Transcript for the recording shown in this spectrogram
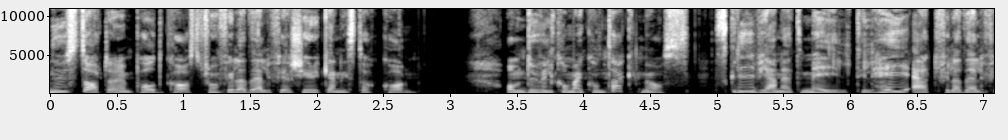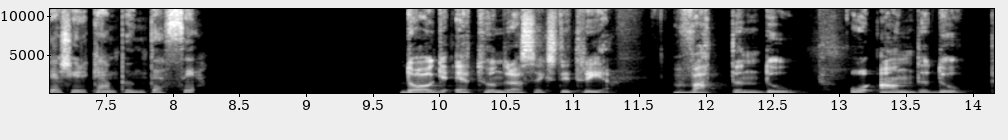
Nu startar en podcast från Philadelphia kyrkan i Stockholm. Om du vill komma i kontakt med oss, skriv gärna ett mejl till hejfiladelfiakyrkan.se. Dag 163. Vattendop och andedop.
